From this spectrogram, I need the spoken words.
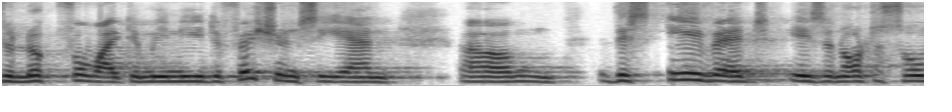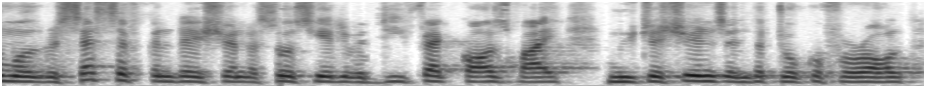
to look for vitamin E deficiency. And um, this AVED is an autosomal recessive condition associated with defect caused by mutations in the tocopherol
